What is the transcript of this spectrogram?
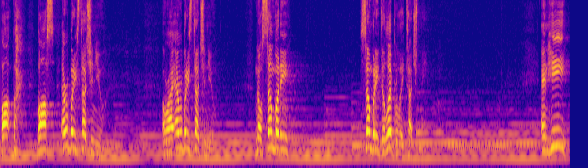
Boss, everybody's touching you. All right, everybody's touching you. No, somebody, somebody deliberately touched me. And he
